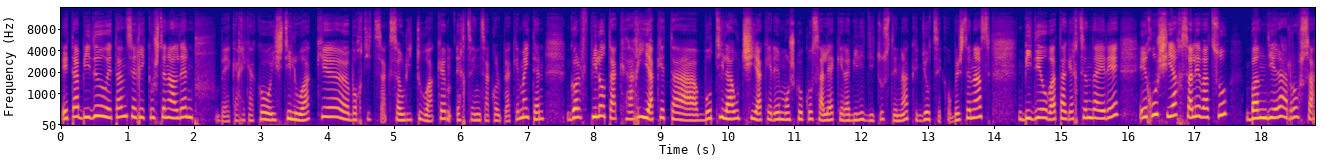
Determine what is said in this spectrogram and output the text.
eta bideoetan zer ikusten alden, be, karrikako istiluak, bortitzak, zaurituak, ertzaintza kolpeak emaiten, golf pilotak, harriak eta botila utsiak ere Moskoko zaleak erabilit dituztenak jotzeko. Beste zenaz, bideo bat agertzen da ere, errusiak zale batzu bandiera rosa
